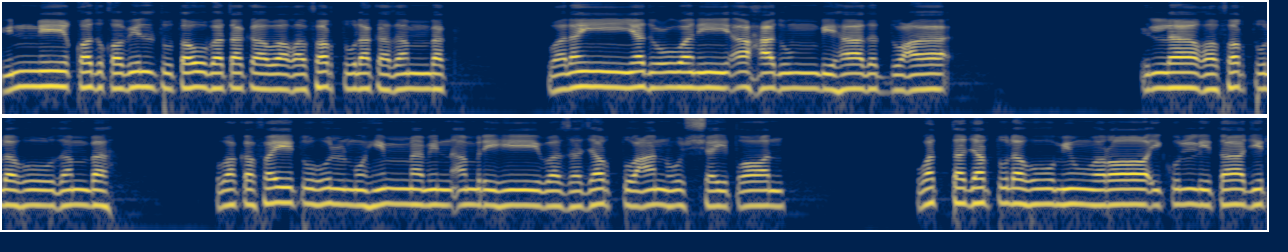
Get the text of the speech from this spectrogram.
إني قد قبلت توبتك وغفرت لك ذنبك ولن يدعوني أحد بهذا الدعاء إلا غفرت له ذنبه وكفيته المهم من أمره وزجرت عنه الشيطان واتجرت له من وراء كل تاجر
